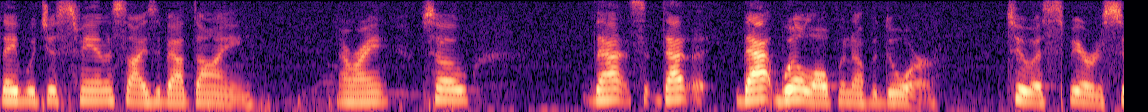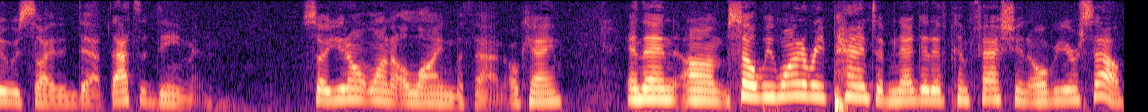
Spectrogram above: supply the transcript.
they would just fantasize about dying? All right, so that's that that will open up a door to a spirit of suicide and death. That's a demon. So you don't want to align with that, okay? And then, um, so we want to repent of negative confession over yourself.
